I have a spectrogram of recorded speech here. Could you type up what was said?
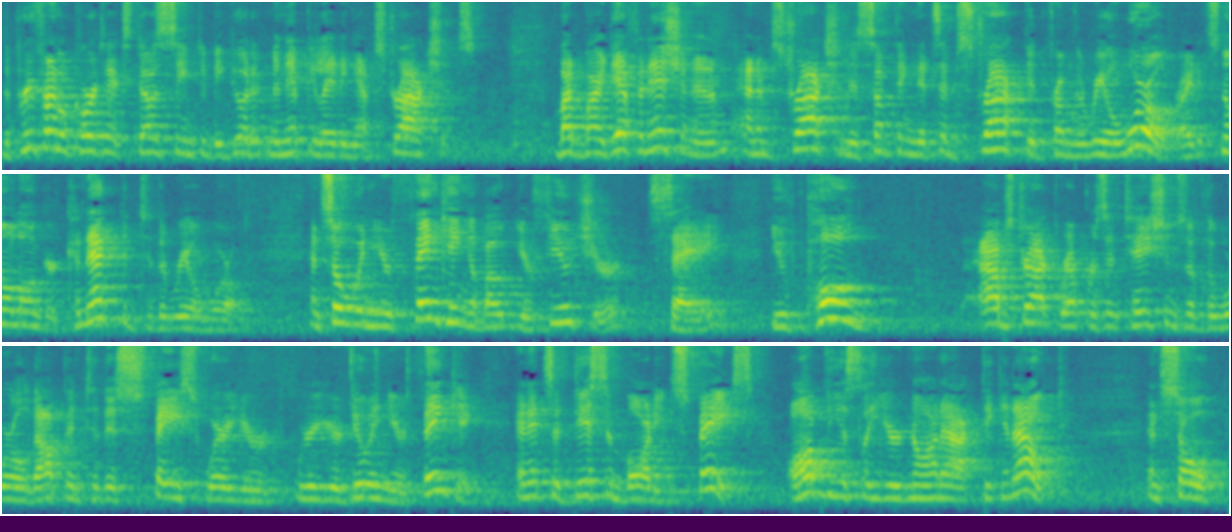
the prefrontal cortex does seem to be good at manipulating abstractions. But by definition, an, abstraction is something that's abstracted from the real world, right? It's no longer connected to the real world. And so when you're thinking about your future, say, you've pulled abstract representations of the world up into this space where you're, where you're doing your thinking, and it's a disembodied space. Obviously, you're not acting it out. And so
